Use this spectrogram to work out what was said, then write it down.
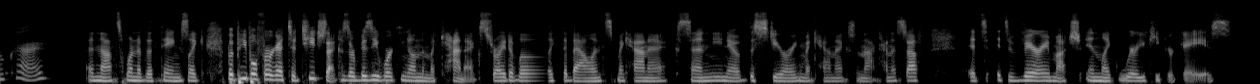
Okay and that's one of the things like but people forget to teach that because they're busy working on the mechanics right of like the balance mechanics and you know the steering mechanics and that kind of stuff. It's it's very much in like where you keep your gaze.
